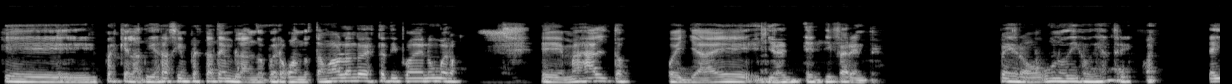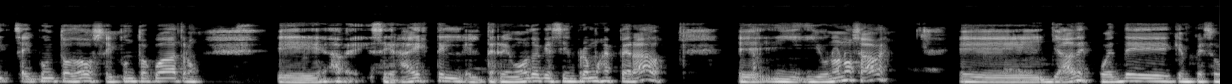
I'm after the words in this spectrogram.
que pues que la Tierra siempre está temblando, pero cuando estamos hablando de este tipo de números eh, más altos, pues ya es, ya es, diferente. Pero uno dijo, diantre, 6.2, 6.4, eh, ¿será este el, terremoto que siempre hemos esperado? Eh, y, uno no sabe. ya después de que empezó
